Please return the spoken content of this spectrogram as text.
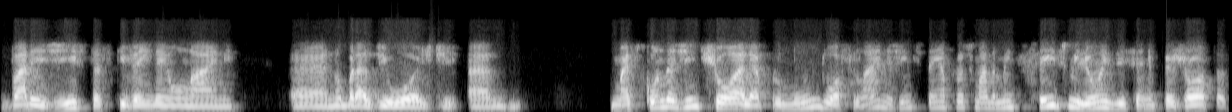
varejistas que vendem online é, no Brasil hoje. É, mas quando a gente olha para o mundo offline, a gente tem aproximadamente 6 milhões de CNPJs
